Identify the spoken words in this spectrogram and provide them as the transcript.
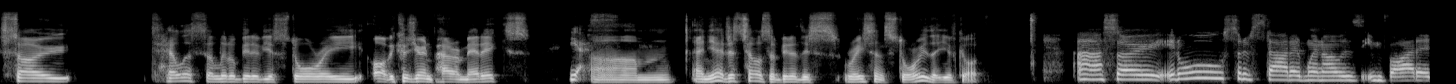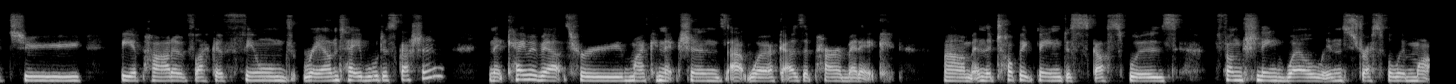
so tell us a little bit of your story. Oh, because you're in paramedics, Yes. um, and yeah, just tell us a bit of this recent story that you've got. Uh, so it all sort of started when I was invited to be a part of like a filmed roundtable discussion. And it came about through my connections at work as a paramedic. Um, and the topic being discussed was functioning well in stressful em-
